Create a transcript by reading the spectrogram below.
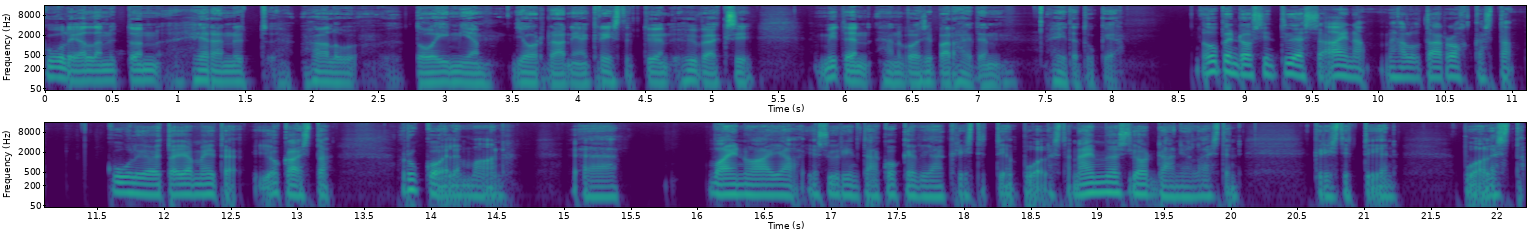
kuulijalla nyt on herännyt halu toimia Jordanian kristittyjen hyväksi, miten hän voisi parhaiten heitä tukea? No Open Doorsin työssä aina me halutaan rohkaista kuulijoita ja meitä jokaista rukoilemaan vainoa ja, ja syrjintää kokevia kristittyjen puolesta. Näin myös jordanialaisten kristittyjen puolesta.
